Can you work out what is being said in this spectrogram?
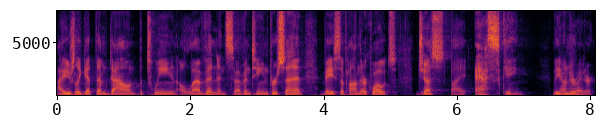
I usually get them down between 11 and 17% based upon their quotes just by asking the underwriter,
